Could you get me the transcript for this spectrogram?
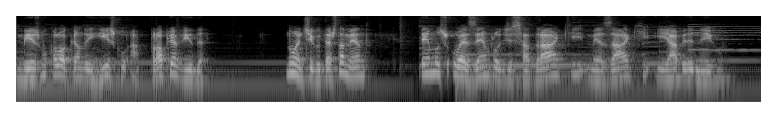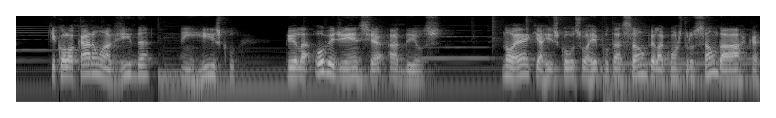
mesmo colocando em risco a própria vida. No Antigo Testamento, temos o exemplo de Sadraque, Mesaque e Abednego, que colocaram a vida em risco pela obediência a Deus. Noé, que arriscou sua reputação pela construção da arca.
